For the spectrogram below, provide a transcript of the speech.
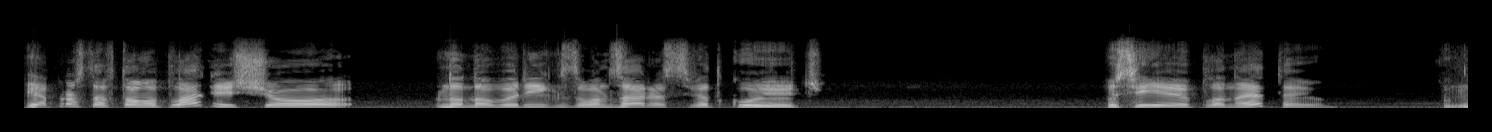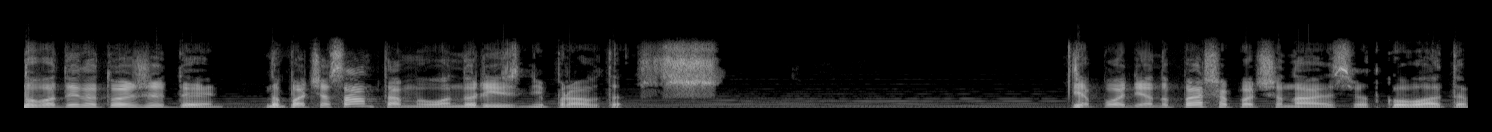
Я просто в тому плані, що ну, Новий рік вон зараз святкують усією планетою ну, в один і той же день. Ну, по часам там воно різні, правда. Японія ну, перша починає святкувати.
